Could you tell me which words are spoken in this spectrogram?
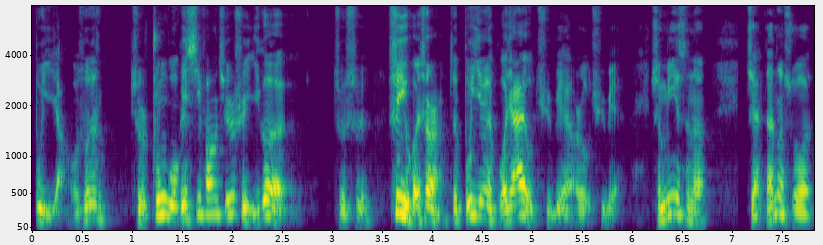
不一样？我说的是。就是中国跟西方其实是一个，就是是一回事儿，这不因为国家有区别而有区别。什么意思呢？简单的说，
